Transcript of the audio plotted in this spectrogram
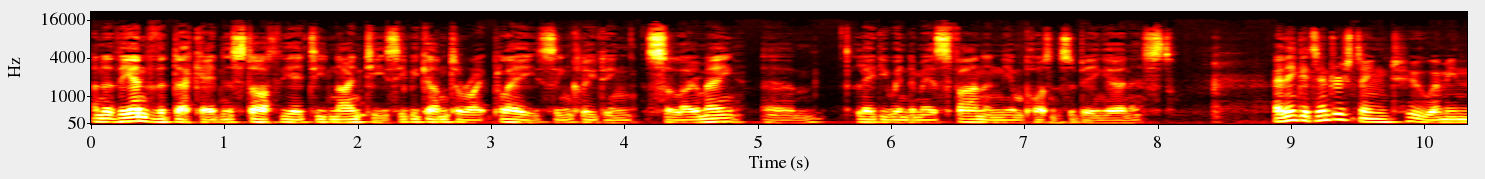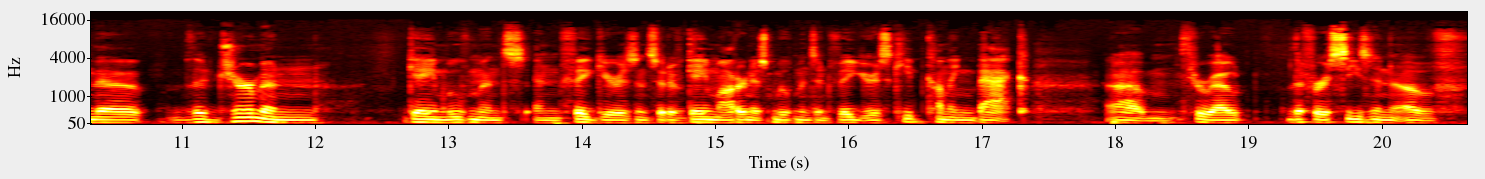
And at the end of the decade and the start of the 1890s, he began to write plays, including Salome, um, Lady Windermere's Fan, and The Importance of Being Earnest. I think it's interesting too. I mean the the German gay movements and figures and sort of gay modernist movements and figures keep coming back um, throughout the first season of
